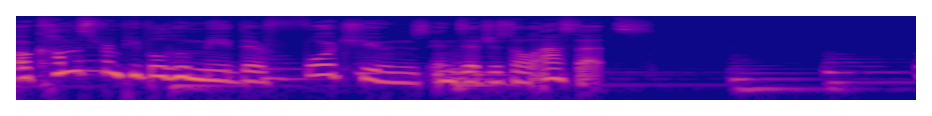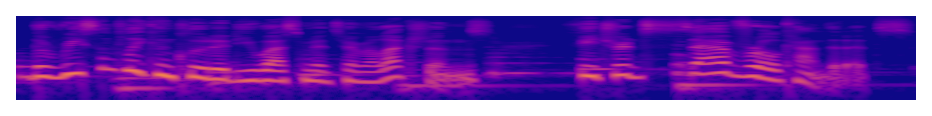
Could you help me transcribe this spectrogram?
or comes from people who made their fortunes in digital assets. The recently concluded US midterm elections featured several candidates,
